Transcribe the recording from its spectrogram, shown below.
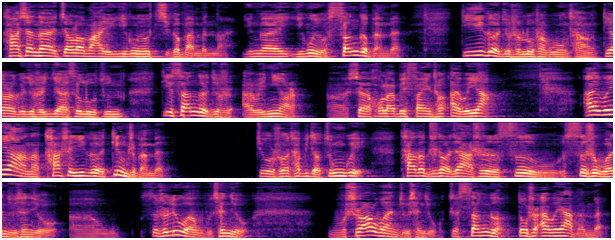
它现在骄乐八有一共有几个版本呢？应该一共有三个版本。第一个就是陆上公务舱，第二个就是 ES 陆尊，第三个就是艾维尼尔啊，现在后来被翻译成艾维亚。艾维亚呢，它是一个定制版本，就是说它比较尊贵，它的指导价是四五四十五万九千九，呃，四十六万五千九，五十二万九千九，这三个都是艾维亚版本。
